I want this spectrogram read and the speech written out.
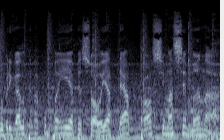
Obrigado pela companhia, pessoal, e até a próxima semana.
